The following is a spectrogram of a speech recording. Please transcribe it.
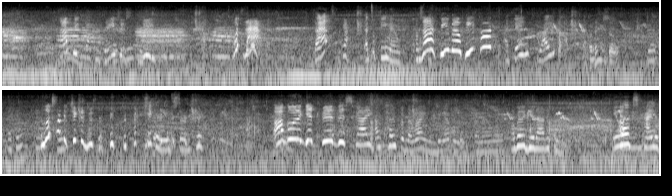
That peacock is dangerous. What's that? That? Yeah, that's a female. Is that a female peacock? I think, right? I think so. Yeah, I think. It looks like a chicken rooster. chicken rooster. I'm gonna get fed this guy. I'm hoping the rain will be over with by now. I'm gonna get out of here. It looks kind of.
